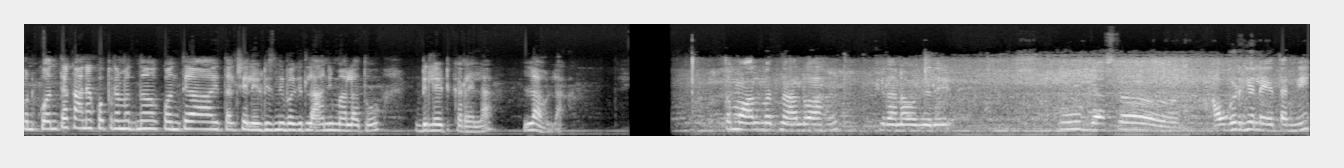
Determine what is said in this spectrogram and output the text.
पण कोणत्या कानाकोपऱ्यामधनं कोणत्या इथलच्या लेडीजनी बघितला आणि मला तो डिलीट करायला लावला? तर मॉलमधनं आलो आहोत. किराणा वगैरे खूप जास्त अवघड गेलं आहे त्यांनी.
